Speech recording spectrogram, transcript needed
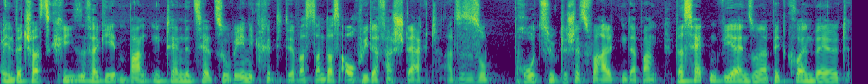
in Wirtschaftskrisen vergeben Banken tendenziell zu wenig Kredite, was dann das auch wieder verstärkt. Also es ist so prozyklisches Verhalten der Bank. Das hätten wir in so einer Bitcoin-Welt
